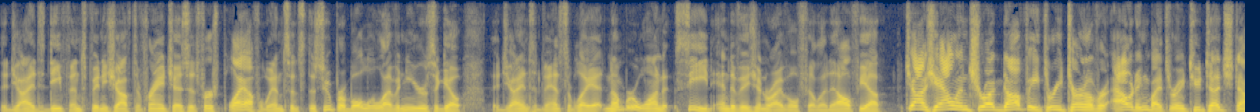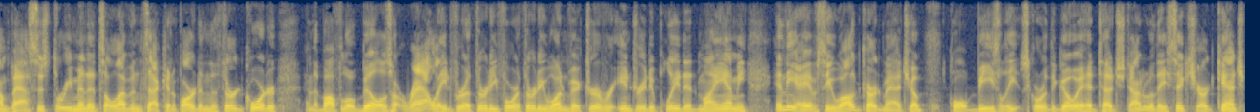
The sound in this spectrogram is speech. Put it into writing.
The Giants defense finished off the franchise's first playoff win since the Super Bowl 11 years ago. The Giants advanced to play at number one seed and division rival Philadelphia. Josh Allen shrugged off a three turnover outing by throwing two touchdown passes, three minutes, 11 seconds apart in the third quarter, and the Buffalo Bills rallied for a 34 31 victory over injury depleted Miami in the AFC wildcard matchup. Cole Beasley scored the go ahead touchdown with a six yard catch,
